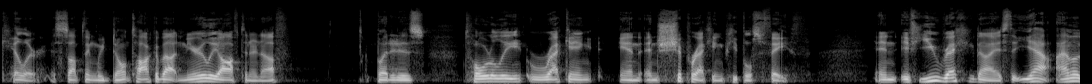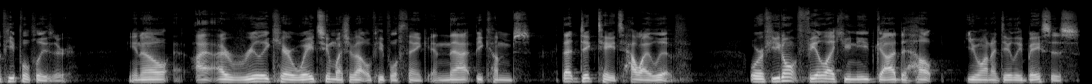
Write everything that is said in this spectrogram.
killer. It's something we don't talk about nearly often enough, but it is totally wrecking and, and shipwrecking people's faith. And if you recognize that, yeah, I'm a people pleaser, you know, I, I really care way too much about what people think, and that becomes, that dictates how I live. Or if you don't feel like you need God to help you on a daily basis,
